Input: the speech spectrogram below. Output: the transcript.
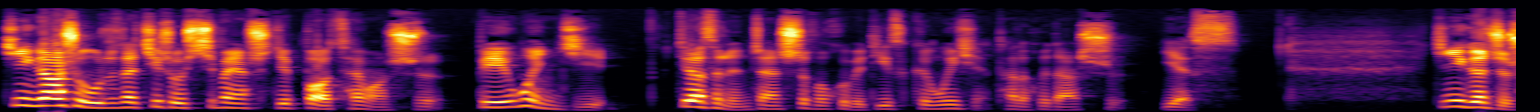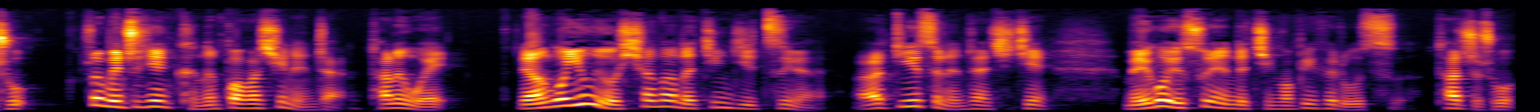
基辛格二十五日在接受《西班牙世界报》采访时被问及第二次冷战是否会比第一次更危险，他的回答是 “yes”。基辛格指出，中美之间可能爆发新冷战。他认为，两国拥有相当的经济资源，而第一次冷战期间，美国与苏联的情况并非如此。他指出，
